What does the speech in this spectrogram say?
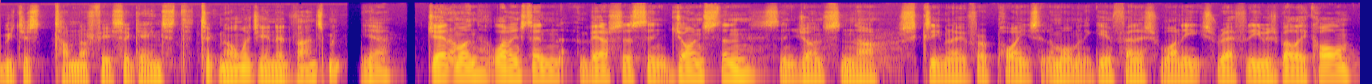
we just turn our face against technology and advancement. Yeah. Gentlemen, Livingston versus St Johnstone. St Johnstone are screaming out for points at the moment. The game finished one each. Referee was Willie Collum.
